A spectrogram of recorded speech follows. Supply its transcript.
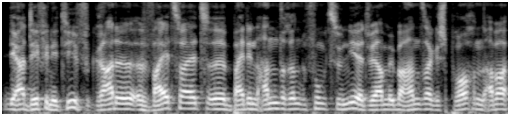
Ja, definitiv. Gerade äh, weil es halt äh, bei den anderen funktioniert. Wir haben über Hansa gesprochen, aber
